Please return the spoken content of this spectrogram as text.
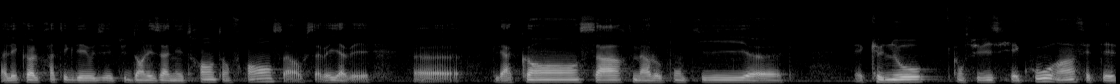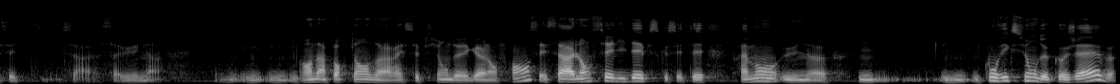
à l'école pratique des hautes études dans les années 30 en France. Alors, vous savez, il y avait euh, Lacan, Sartre, Merleau-Ponty euh, et Queneau qui ont suivi ces cours. Hein. C'était, ça, a eu une, grande importance dans la réception de Hegel en France, et ça a lancé l'idée, puisque c'était vraiment une, une, conviction de Kojève,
